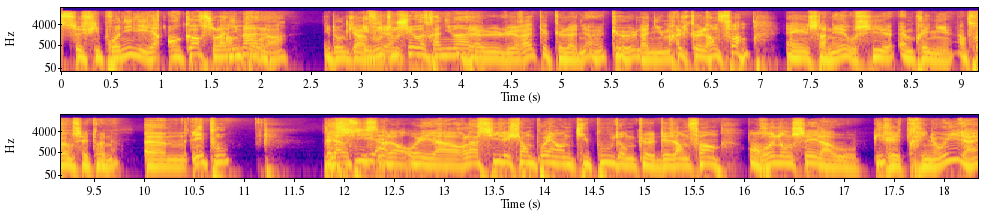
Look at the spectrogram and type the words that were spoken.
ce fipronil il est encore sur l'animal. Et donc, Et vous touchez votre animal. ben, lurette que l'ani- que l'animal, que l'enfant. Et ça n'est aussi imprégné. Après, on s'étonne. Euh, L'époux. Ben Là si, aussi, alors oui, alors là, si les shampoings anti-poux donc euh, des enfants ont renoncé là aux pyrétrinoïdes, hein,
